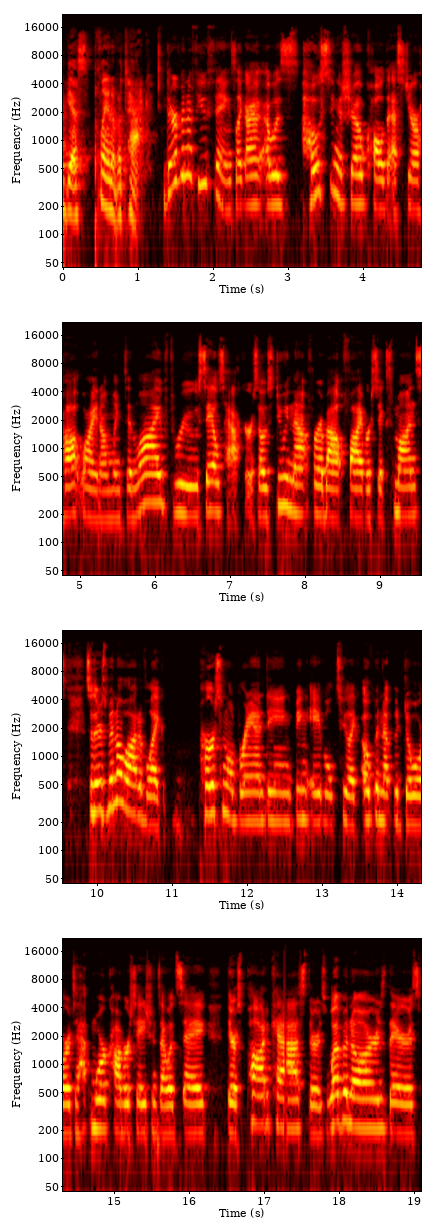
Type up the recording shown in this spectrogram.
guess, plan of attack? There have been a few things. Like I, I, was hosting a show called SDR Hotline on LinkedIn Live through Sales Hacker. So I was doing that for about five or six months. So there's been a lot of like personal branding, being able to like open up the door to have more conversations, I would say. There's podcasts, there's webinars, there's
